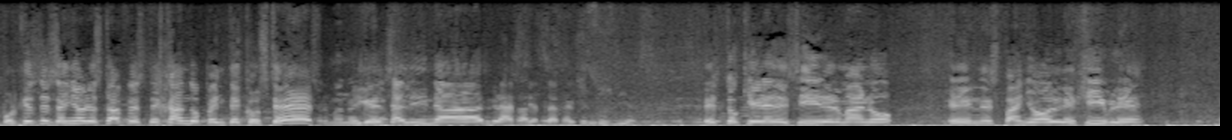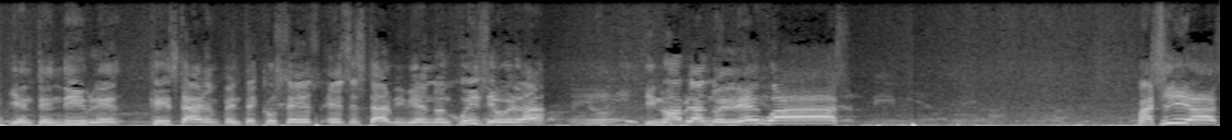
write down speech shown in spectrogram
¿Por qué este señor está festejando Pentecostés? Hermano Miguel. Salinas, gracias a Jesús. Jesús Díaz. Esto quiere decir, hermano, en español legible y entendible, que estar en Pentecostés es estar viviendo en juicio, ¿verdad? Y no hablando en lenguas. Macías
